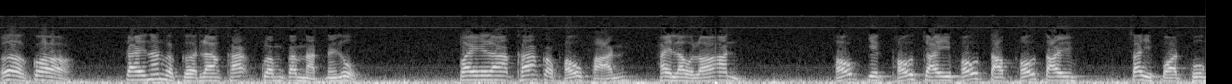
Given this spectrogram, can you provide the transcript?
เออก็ ใจนั้นก็เกิดราคะความกำหนัดในลูกไฟราคะก็เผาผลาญให้เราร้อน เผาจิตเผาใจ เผาตับเผาไตไส้ปอดพุง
